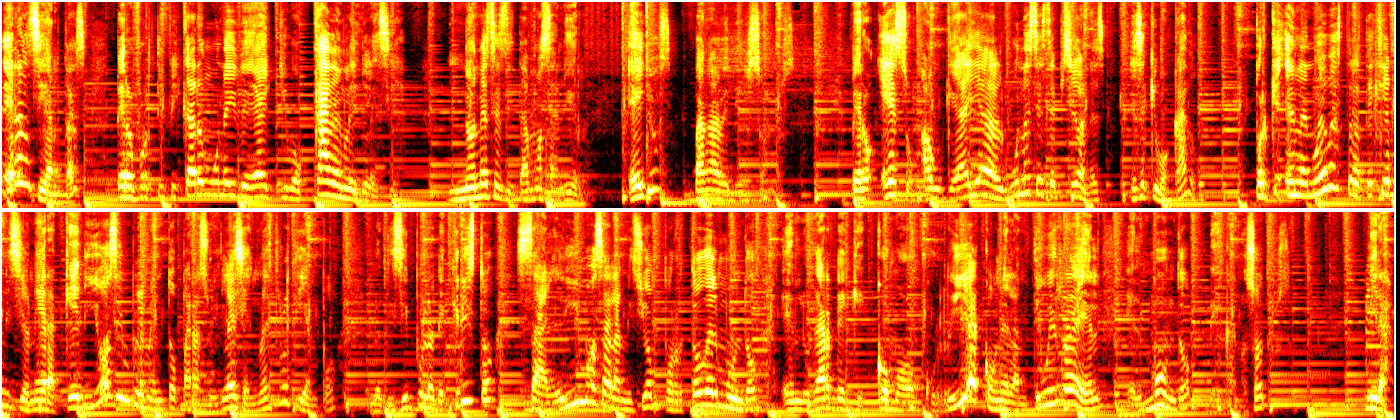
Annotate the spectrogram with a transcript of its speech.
eran ciertas, pero fortificaron una idea equivocada en la iglesia. No necesitamos salir, ellos van a venir solos. Pero eso, aunque haya algunas excepciones, es equivocado. Porque en la nueva estrategia misionera que Dios implementó para su iglesia en nuestro tiempo, los discípulos de Cristo salimos a la misión por todo el mundo en lugar de que, como ocurría con el antiguo Israel, el mundo venga a nosotros. Mira,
